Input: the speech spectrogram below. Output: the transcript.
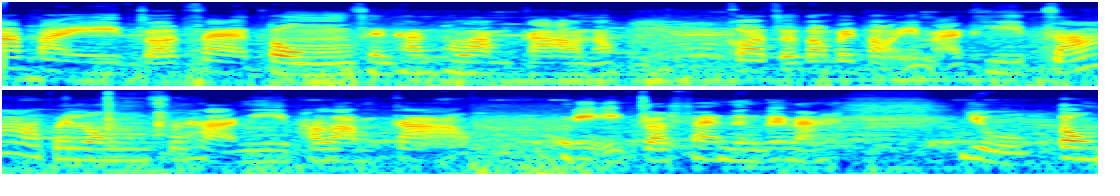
ถ้าไปจอดแฟร์ตรงเซ็นทรัลพระรามเก้าเนาะก็จะต้องไปต่อ MRT จ้าไปลงสถานีพระรามเก้ามีอีกจอดแฟร์หนึ่งด้วยนะ อยู่ตรง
